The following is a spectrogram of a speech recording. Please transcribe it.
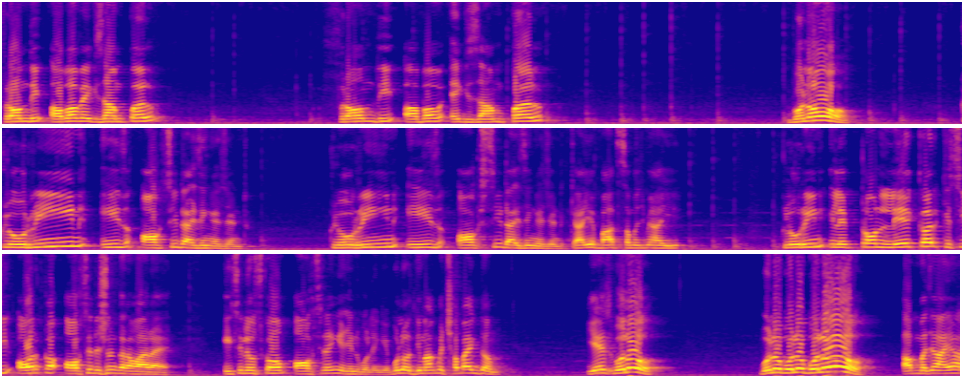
From the above example from the above example बोलो। Chlorine is oxidising agent chlorine is oxidising agent क्या ये बात समझ में आई? क्लोरीन इलेक्ट्रॉन लेकर किसी और का ऑक्सीडेशन करवा रहा है। इसलिए उसको हम ऑक्सीडाइजिंग एजेंट बोलेंगे। बोलो, दिमाग में छपा एकदम। यस बोलो। बोलो बोलो बोलो। अब मज़ा आया।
